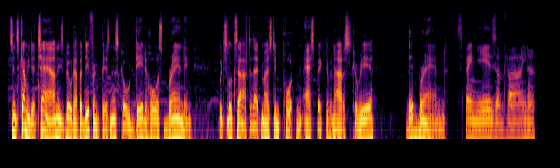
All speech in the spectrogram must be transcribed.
Since coming to town, he's built up a different business called Dead Horse Branding, which looks after that most important aspect of an artist's career their brand. It's been years of uh, you know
